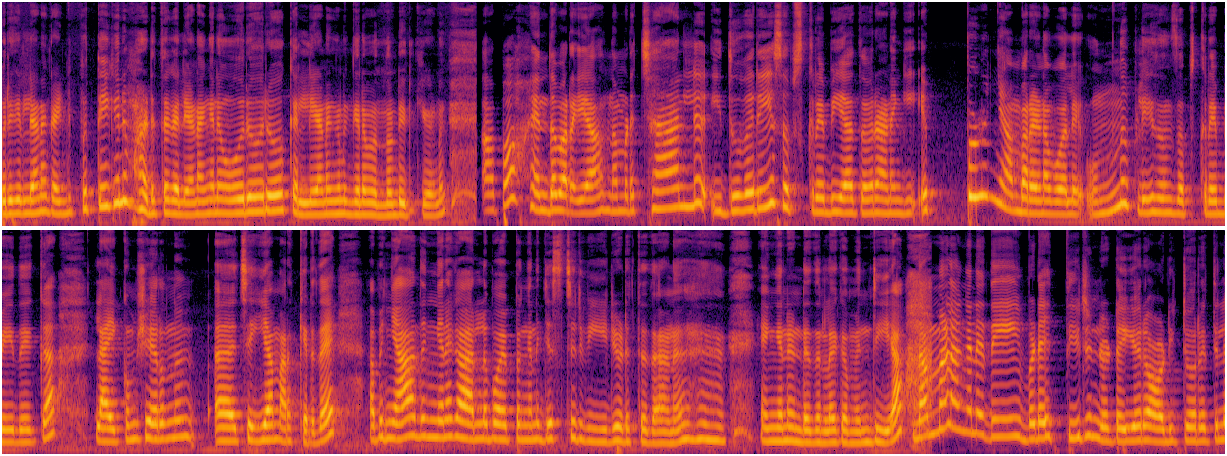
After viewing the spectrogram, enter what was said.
ഒരു കല്യാണം കഴിഞ്ഞപ്പോഴത്തേക്കിനും അടുത്ത കല്യാണം. അങ്ങനെ ഓരോരോ കല്യാണങ്ങൾ ഇങ്ങനെ വന്നുകൊണ്ടിരിക്കുകയാണ് അപ്പോൾ എന്താ പറയുക നമ്മുടെ ചാനൽ ഇതുവരെ സബ്സ്ക്രൈബ് ചെയ്യാത്തവരാണെങ്കിൽ ഞാൻ പറയണ പോലെ ഒന്ന് പ്ലീസ് ഒന്ന് സബ്സ്ക്രൈബ് ചെയ്തേക്കുക ലൈക്കും ഷെയറൊന്നും ചെയ്യാൻ മറക്കരുതേ. അപ്പം ഞാൻ അതിങ്ങനെ കാറിൽ പോയപ്പോൾ ഇങ്ങനെ ജസ്റ്റ് ഒരു വീഡിയോ എടുത്തതാണ്. എങ്ങനെ ഉണ്ട് എന്നുള്ളത് കമന്റ് ചെയ്യുക നമ്മളങ്ങനെ ദേ ഇവിടെ എത്തിയിട്ടുണ്ട് കേട്ടോ. ഈ ഒരു ഓഡിറ്റോറിയത്തിൽ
